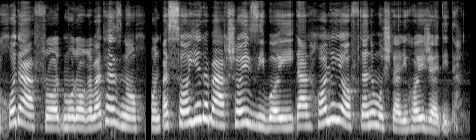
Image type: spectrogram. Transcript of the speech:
خود افراد مراقبت از ناخن و سایر بخش های زیبایی در حال یافتن مشتری های جدیدند.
